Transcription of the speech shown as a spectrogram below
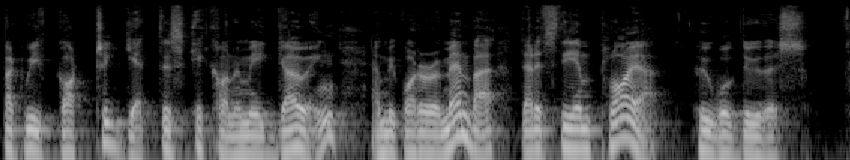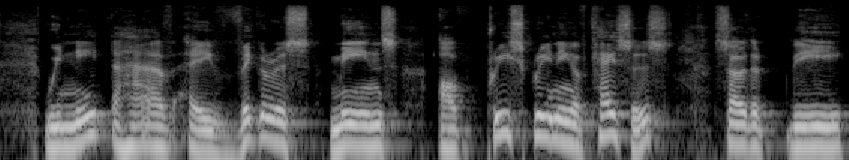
but we've got to get this economy going, and we've got to remember that it's the employer who will do this. We need to have a vigorous means of pre screening of cases so that the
